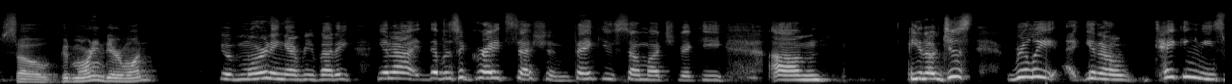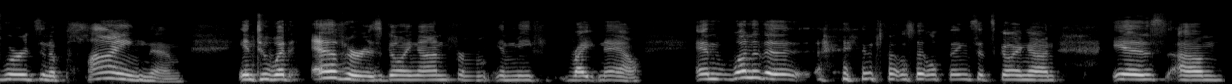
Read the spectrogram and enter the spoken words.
So, good morning, dear one. Good morning, everybody. You know, that was a great session. Thank you so much, Vicki. Um, you know, just really, you know, taking these words and applying them into whatever is going on from in me right now. And one of the, the little things that's going on is um,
